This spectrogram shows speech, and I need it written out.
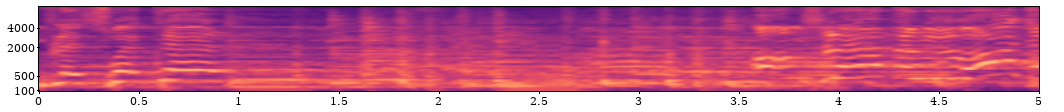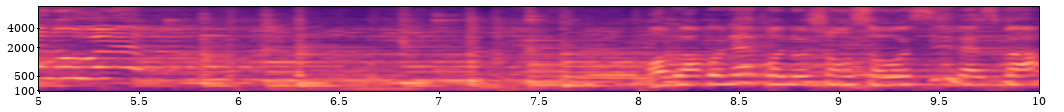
v'lait souhaiter. On doit connaître nos chansons aussi, n'est-ce pas?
